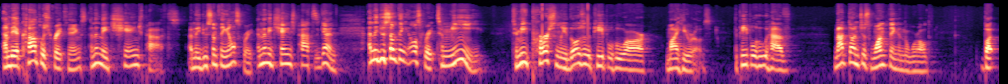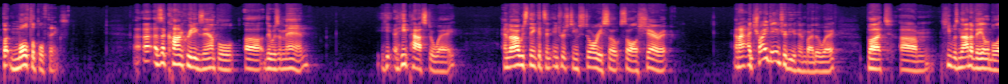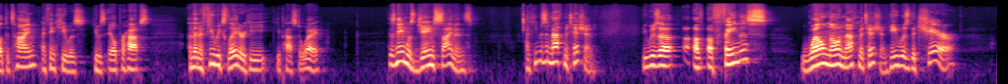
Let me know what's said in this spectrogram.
and they accomplish great things and then they change paths and they do something else great and then they change paths again and they do something else great. To me, to me personally, those are the people who are my heroes. The people who have not done just one thing in the world, but, but multiple things. As a concrete example, uh, there was a man, he, he passed away, and I always think it's an interesting story, so, so I'll share it. And I, I tried to interview him, by the way, but um, he was not available at the time. I think he was, he was ill, perhaps. And then a few weeks later, he, he passed away. His name was James Simons, and he was a mathematician. He was a, a, a famous, well-known mathematician. He was the chair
